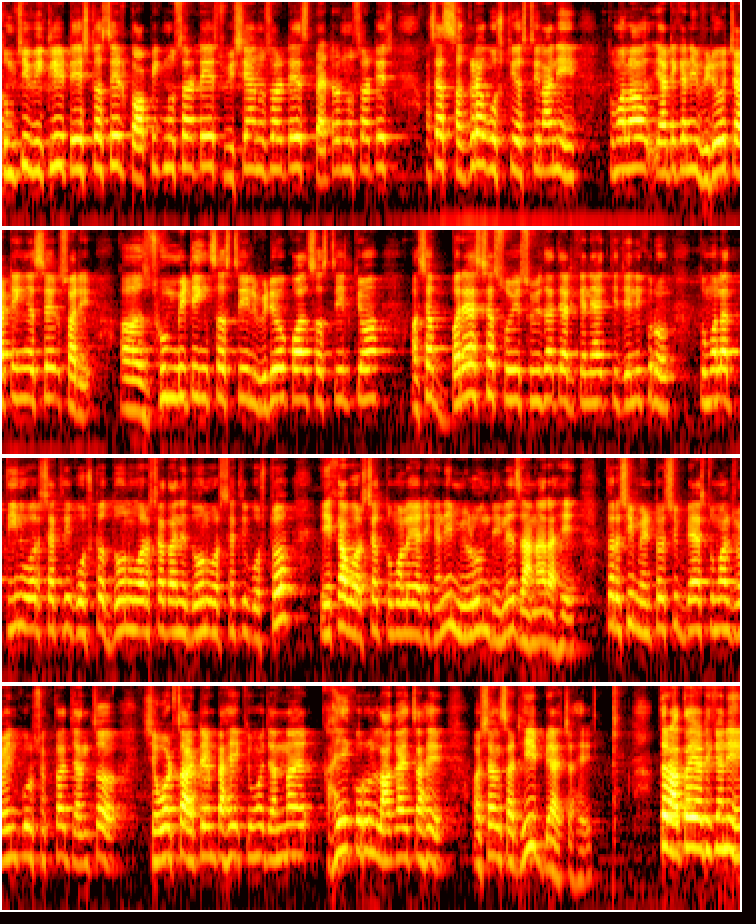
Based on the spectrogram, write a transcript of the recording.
तुमची विकली टेस्ट असेल टॉपिकनुसार टेस्ट विषयानुसार टेस्ट पॅटर्ननुसार टेस्ट अशा सगळ्या गोष्टी असतील आणि तुम्हाला या ठिकाणी व्हिडिओ चॅटिंग असेल सॉरी झूम मिटिंग्स असतील व्हिडिओ कॉल्स असतील किंवा अशा बऱ्याचशा सोयी सुविधा त्या ठिकाणी आहेत की जेणेकरून तुम्हाला तीन वर्षातली गोष्ट दोन वर्षात आणि दोन वर्षातली गोष्ट एका वर्षात तुम्हाला या ठिकाणी मिळवून दिले जाणार आहे. तर अशी मेंटरशिप बॅच तुम्हाला जॉईन करू शकता ज्यांचं शेवटचा अटेम्प्ट आहे किंवा ज्यांना काही करून लागायचं आहे अशांसाठी ही बॅच आहे. तर आता या ठिकाणी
